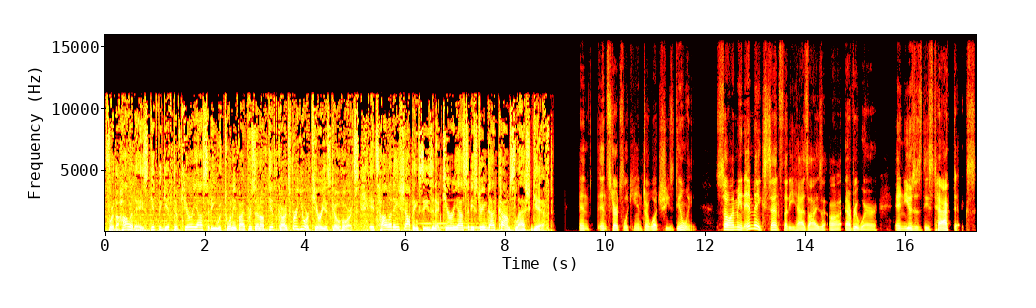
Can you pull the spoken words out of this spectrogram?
For the holidays, give the gift of curiosity with 25% off gift cards for your curious cohorts. It's holiday shopping season at curiositystream.com slash gift. and and starts looking into what she's doing so i mean it makes sense that he has eyes uh, everywhere and uses these tactics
